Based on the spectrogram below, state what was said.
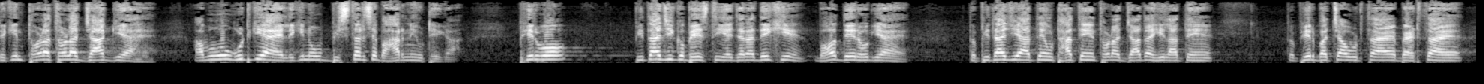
लेकिन थोड़ा थोड़ा जाग गया है। अब वो उठ गया है, लेकिन वो बिस्तर से बाहर नहीं उठेगा। फिर वो पिताजी को भेजती है, जरा देखिए, बहुत देर हो गया है। तो पिताजी आते हैं, उठाते हैं, थोड़ा ज़्यादा हिलाते हैं। तो फिर बच्चा उठता है, बैठता है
